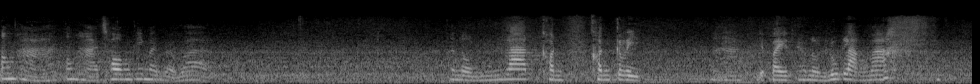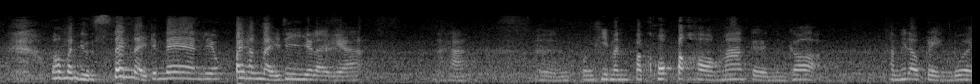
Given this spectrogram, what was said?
ต้องหาต้องหาช่องที่มันแบบว่า ถนนลาดคอนคอนกรีตนะคะอย่าไปถนนลูกลังมาก ว่ามันอยู่เส้นไหนกันแน่เลี้ยวไปทางไหนดีอะไรอย่างเงี้ยนะคะ เออบางทีมันประคบประคองมากเกิน มันก็ทำให้เราเกรงด้วย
